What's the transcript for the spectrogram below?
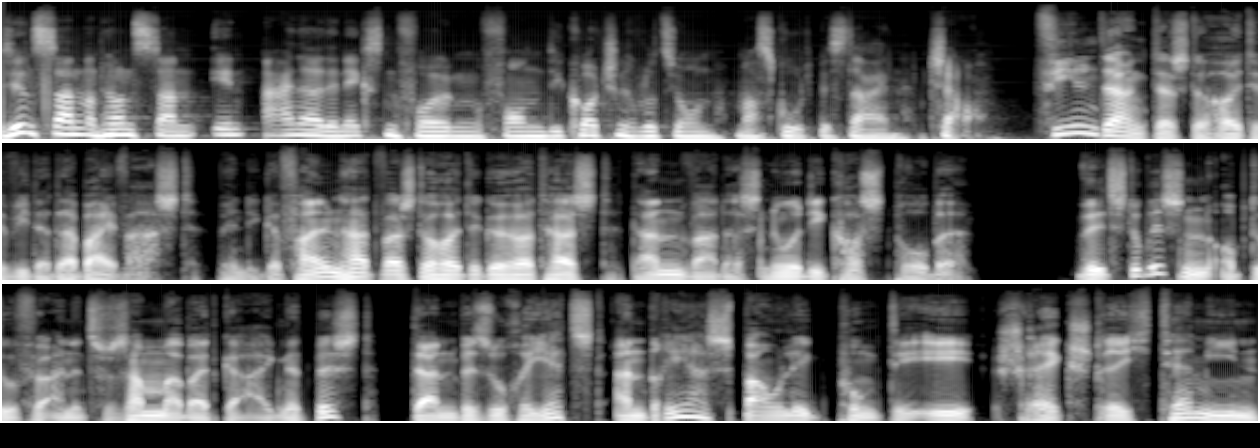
Wir sehen uns dann und hören uns dann in einer der nächsten Folgen von Die Coaching Revolution. Mach's gut, bis dahin. Ciao. Vielen Dank, dass du heute wieder dabei warst. Wenn dir gefallen hat, was du heute gehört hast, dann war das nur die Kostprobe. Willst du wissen, ob du für eine Zusammenarbeit geeignet bist? Dann besuche jetzt andreasbaulig.de-termin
